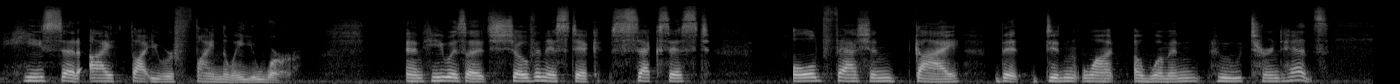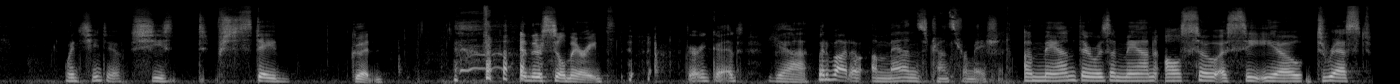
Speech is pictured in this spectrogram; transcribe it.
He said, I thought you were fine the way you were. And he was a chauvinistic, sexist, old fashioned guy that didn't want a woman who turned heads. What'd she do? She stayed good. and they're still married. Very good. Yeah. What about a, a man's transformation? a man. There was a man, also a CEO, dressed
